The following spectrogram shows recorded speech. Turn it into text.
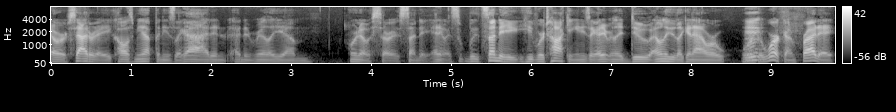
or Saturday he calls me up and he's like, ah, I didn't, I didn't really, um, or no, sorry, it's Sunday. Anyways, with Sunday he we're talking and he's like, I didn't really do, I only did like an hour worth of mm. work on Friday,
